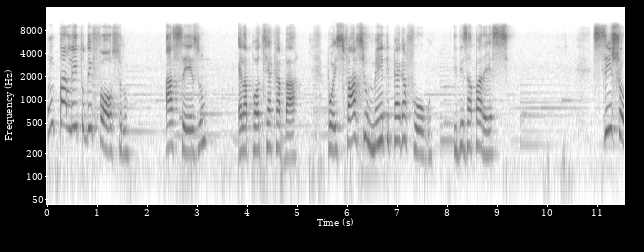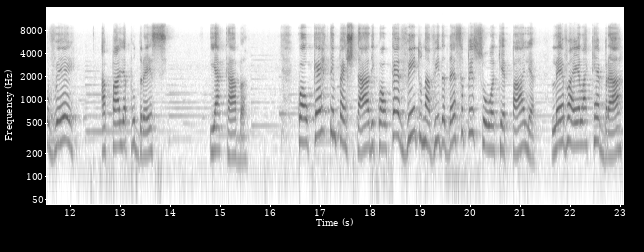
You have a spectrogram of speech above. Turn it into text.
um palito de fósforo aceso, ela pode se acabar, pois facilmente pega fogo e desaparece. Se chover, a palha apodrece e acaba. Qualquer tempestade, qualquer vento na vida dessa pessoa que é palha, leva ela a quebrar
